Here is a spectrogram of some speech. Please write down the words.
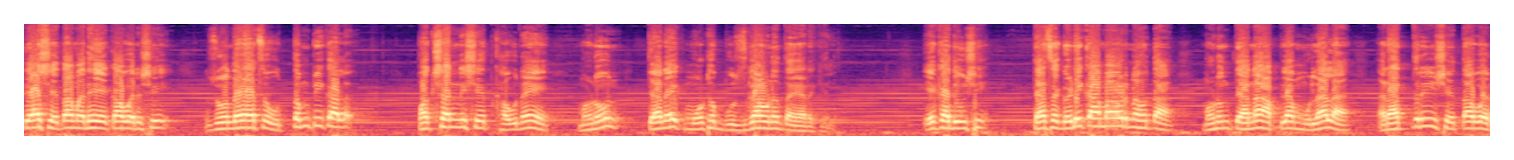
त्या शेतामध्ये एका वर्षी जोंधळ्याचं उत्तम पीक आलं. पक्ष्यांनी शेत खाऊ नये म्हणून त्यानं एक मोठं बुजगावणं तयार केलं. एका दिवशी त्याचा गडी कामावर नव्हता म्हणून त्यानं आपल्या मुलाला रात्री शेतावर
